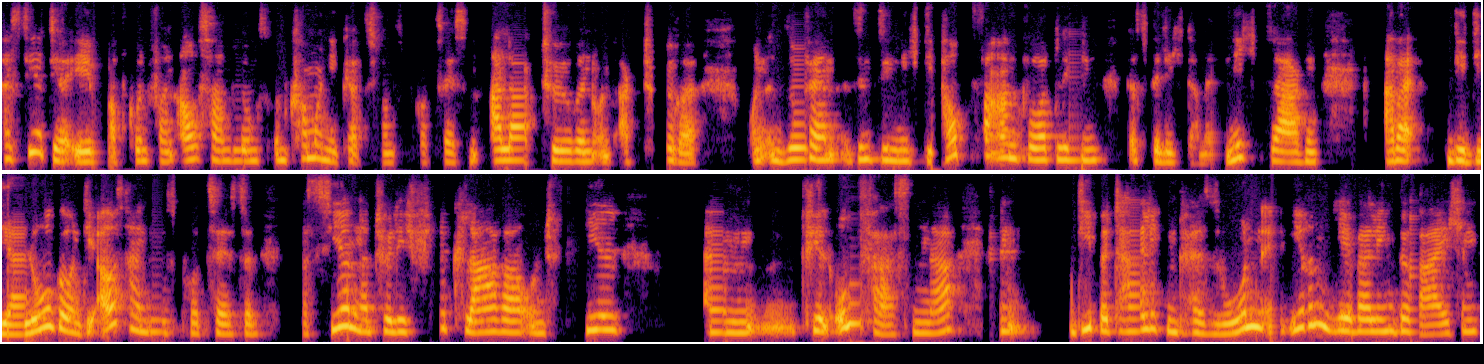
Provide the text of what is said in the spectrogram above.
passiert ja eben aufgrund von Aushandlungs- und Kommunikationsprozessen aller Akteurinnen und Akteure. Und insofern sind sie nicht die Hauptverantwortlichen, das will ich damit nicht sagen. Aber die Dialoge und die Aushandlungsprozesse passieren natürlich viel klarer und viel ähm, viel umfassender, wenn die beteiligten Personen in ihren jeweiligen Bereichen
